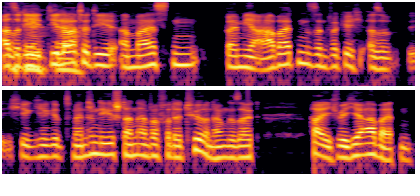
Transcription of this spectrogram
Also okay, die, die ja. Leute, die am meisten bei mir arbeiten, sind wirklich, also hier, hier gibt es Menschen, die standen einfach vor der Tür und haben gesagt, hi, ich will hier arbeiten.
